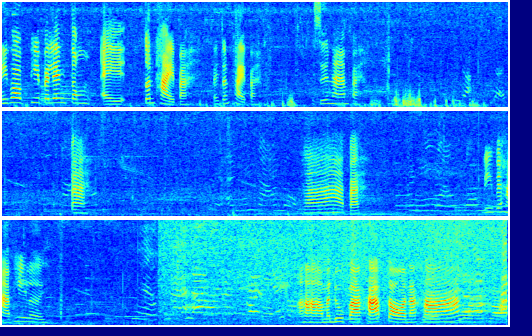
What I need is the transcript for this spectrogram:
นี่พ่อพี่ไปเล่นตรงไอ้ต้นไผ่ปะไปต้นไผ่ปะไปซื้อน้ำปะไปค่ะไปวิ่ง ไปหาพี่เลย อ่า มาดูปลาคาร์ฟต่อนะคะพ่อนัดลา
